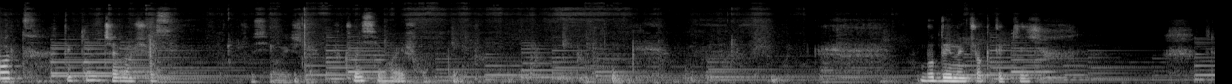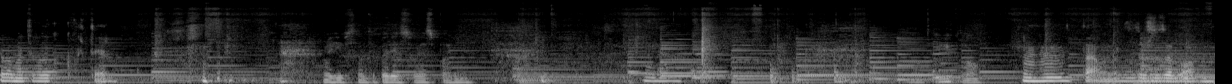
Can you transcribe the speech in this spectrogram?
От таким чином щось. Щось і вийшло. Щось і вийшло. Будиночок такий. Треба мати велику квартиру. У Гіпсона тепер є своя спальня. Да. От, і вікно. Угу, воно дуже забавно.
